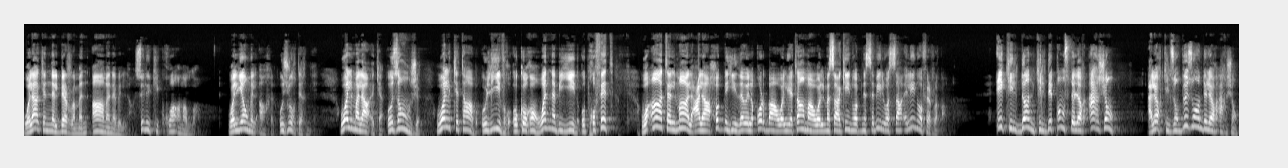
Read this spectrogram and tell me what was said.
ولكن البر من آمن بالله celui qui croit en Allah واليوم الآخر au jour dernier والملائكة aux anges والكتاب au livre au Coran والنبيين aux prophètes وآتى المال على حبه ذوي القربى واليتامى والمساكين وابن السبيل والسائلين وفي الرقاب et qu'ils donnent, qu'ils dépensent de leur argent alors qu'ils ont besoin de leur argent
